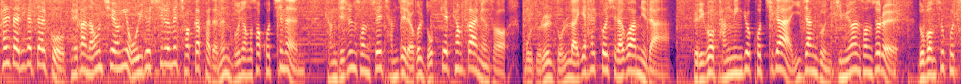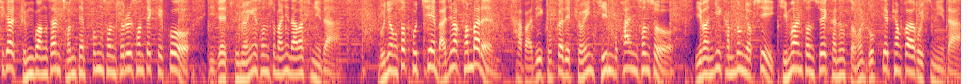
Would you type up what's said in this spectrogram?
팔다리가 짧고 배가 나온 체형이 오히려 씨름에 적합하다는 문영석 코치는 강재준 선수의 잠재력을 높게 평가하면서 모두를 놀라게 할 것이라고 합니다. 그리고 박민교 코치가 이장군, 김효한 선수를 노범수 코치가 금광산 전태풍 선수를 선택했고 이제 두 명의 선수만이 남았습니다. 문영석 코치의 마지막 선발은 카바디 국가대표인 김환 선수. 이만기 감독 역시 김환 선수의 가능성을 높게 평가하고 있습니다.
